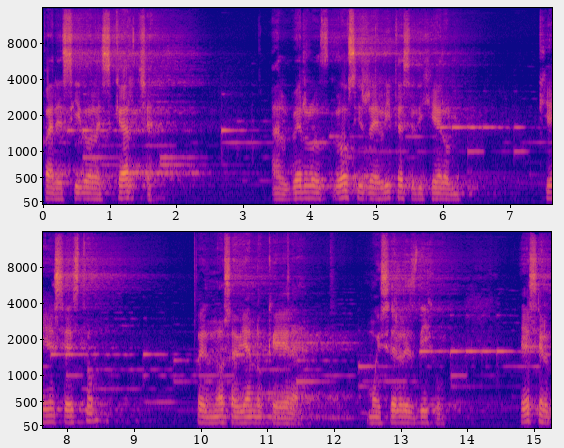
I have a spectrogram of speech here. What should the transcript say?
parecido a la escarcha. Al verlo, los israelitas se dijeron, ¿qué es esto? Pues no sabían lo que era. Moisés les dijo, es el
